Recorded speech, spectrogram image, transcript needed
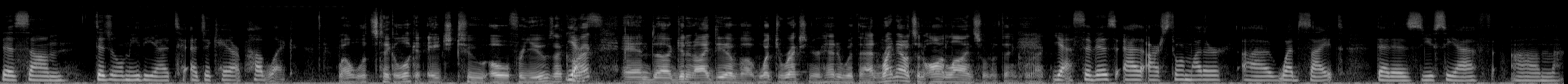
this um, digital media to educate our public. Well, let's take a look at H2O for you, is that correct? Yes. And uh, get an idea of uh, what direction you're headed with that. Right now it's an online sort of thing, correct? Yes, it is at our stormwater uh, website that is UCF. Um,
